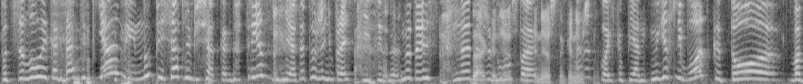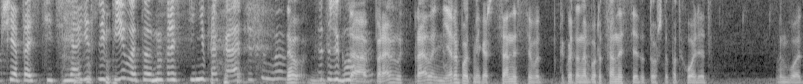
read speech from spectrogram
поцелуй, когда ты пьяный, ну, 50 на 50, когда трезвый, нет, это уже непростительно. Ну, то есть, ну, это Да, же конечно, глупо. конечно, А конечно. насколько пьяный? Ну, если водка, то вообще простительно, а если пиво, то, ну, прости, не прокатит. Ну, Ну, это же глупо. Да, правила, правила не работают, мне кажется, ценности, вот какой-то набор ценностей это то, что подходит. Вот.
